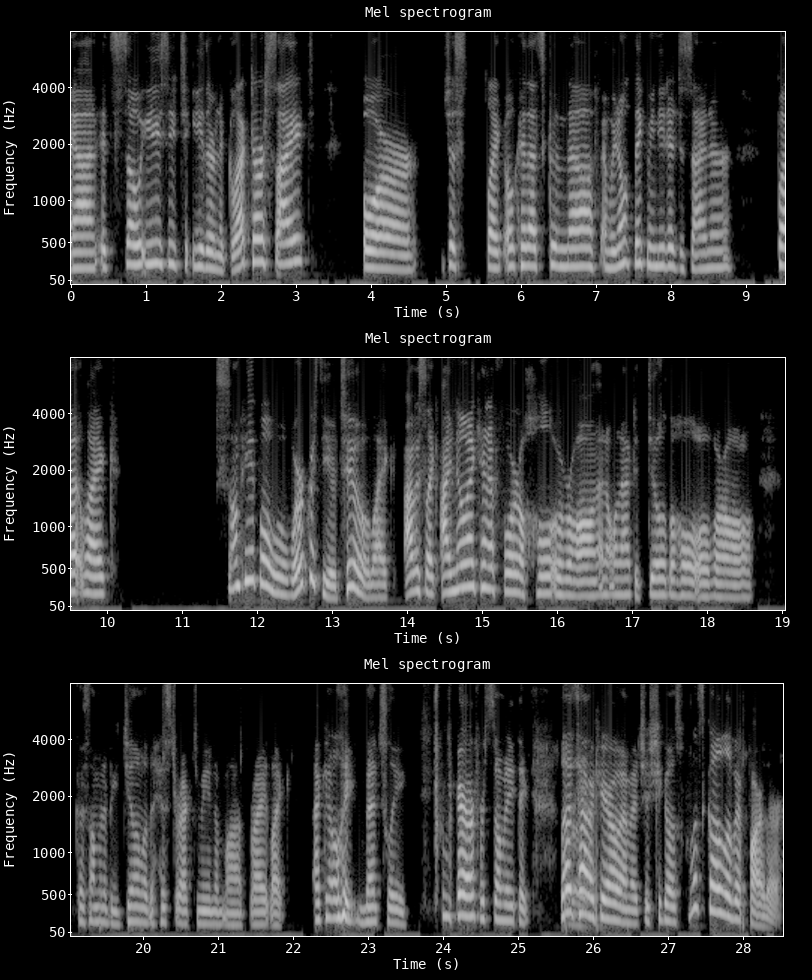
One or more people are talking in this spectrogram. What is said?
And it's so easy to either neglect our site or just like okay that's good enough and we don't think we need a designer but like some people will work with you too. Like i was like i know i can't afford a whole overhaul and i don't want to have to deal with the whole overhaul because i'm going to be dealing with a hysterectomy in a month right? Like i can only mentally prepare for so many things. Let's right. have a hero image. And she goes let's go a little bit farther.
